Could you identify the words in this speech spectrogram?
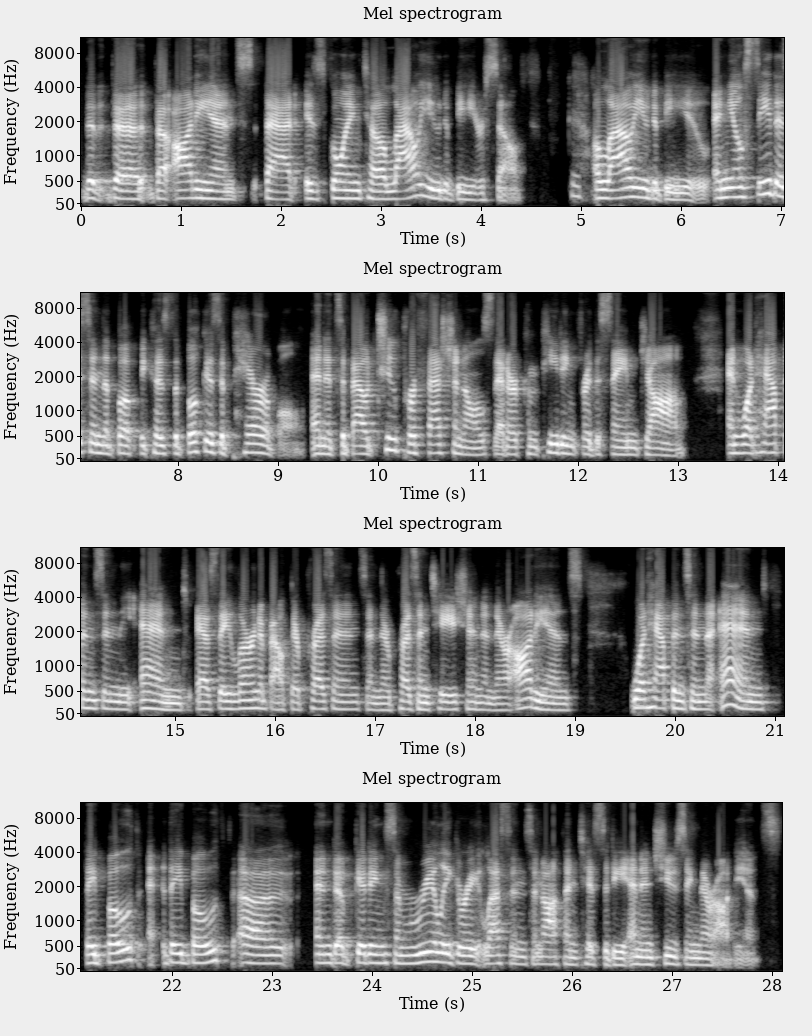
the the the audience that is going to allow you to be yourself Good. allow you to be you. And you'll see this in the book because the book is a parable and it's about two professionals that are competing for the same job. And what happens in the end as they learn about their presence and their presentation and their audience, what happens in the end, they both they both uh, end up getting some really great lessons in authenticity and in choosing their audience.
